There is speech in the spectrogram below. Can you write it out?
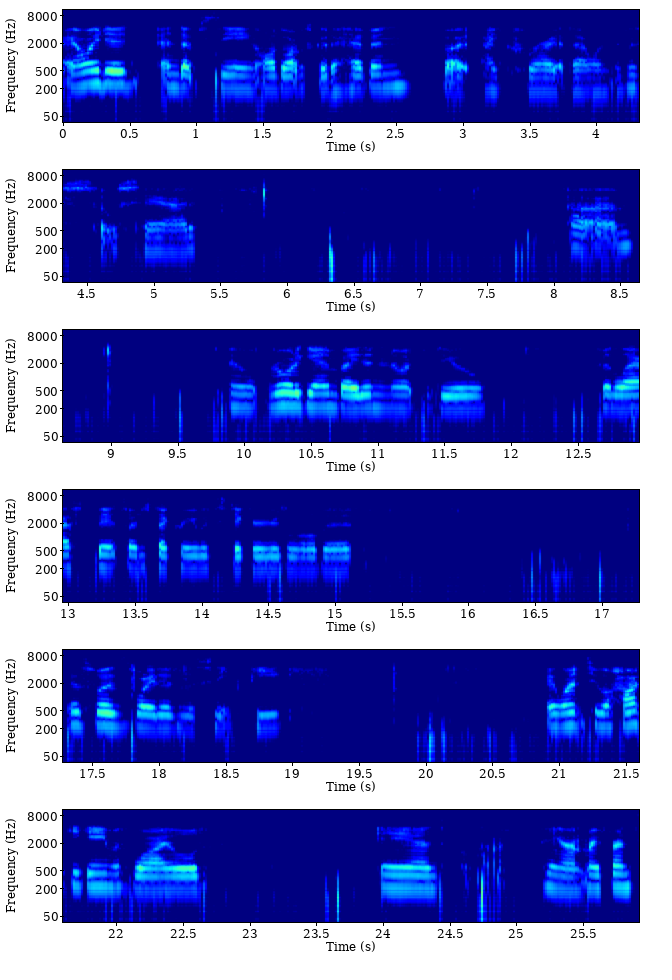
I only did end up seeing All Dogs Go to Heaven, but I cried at that one. It was so sad. Um, I wrote again, but I didn't know what to do for the last bit, so I just decorated with stickers a little bit. This was what I did in the sneak peek. I went to a hockey game with Wild, and, oh god, hang on, my friend's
